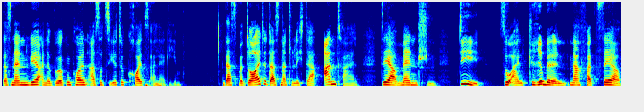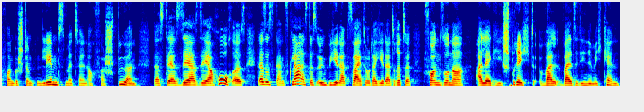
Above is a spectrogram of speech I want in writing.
Das nennen wir eine Birkenpollen-assoziierte Kreuzallergie. Das bedeutet, dass natürlich der Anteil der Menschen, die so ein Kribbeln nach Verzehr von bestimmten Lebensmitteln auch verspüren, dass der sehr, sehr hoch ist, dass es ganz klar ist, dass irgendwie jeder zweite oder jeder dritte von so einer Allergie spricht, weil, weil sie die nämlich kennen,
